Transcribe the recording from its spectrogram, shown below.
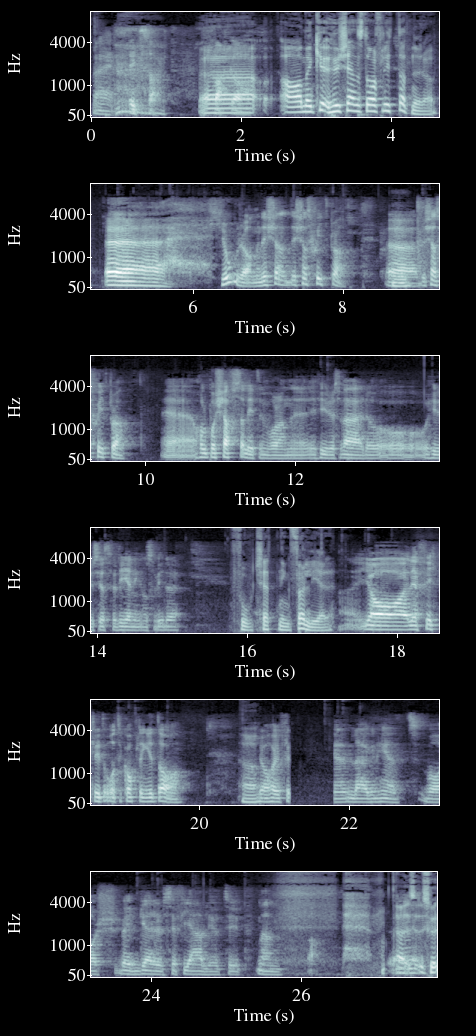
Nej, exakt. Off. ja, men kul. Hur känns det att ha flyttat nu då? Eh, jo då, men det, kän, det känns skitbra. Eh, Mm. Det känns skitbra. Eh, håller på att tjafsa lite med våran eh, hyresvärd och, och, och hyresgästförening och så vidare. Fortsättning följer. Eh, Ja, eller jag fick lite återkoppling idag. Ja. Jag har ju flyttat en lägenhet vars väggar ser förjävliga ut typ. Men ja. Eh, Ska,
